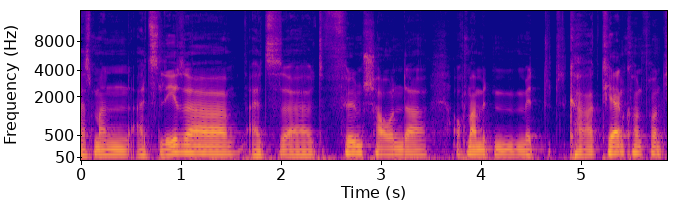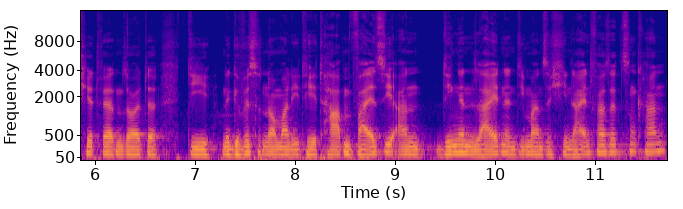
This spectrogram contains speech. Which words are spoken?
dass man als Leser, als äh, Filmschauender auch mal mit, mit Charakteren konfrontiert werden sollte, die eine gewisse Normalität haben, weil sie an Dingen leiden, in die man sich hineinversetzen kann,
